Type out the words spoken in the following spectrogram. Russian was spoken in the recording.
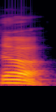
Все,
